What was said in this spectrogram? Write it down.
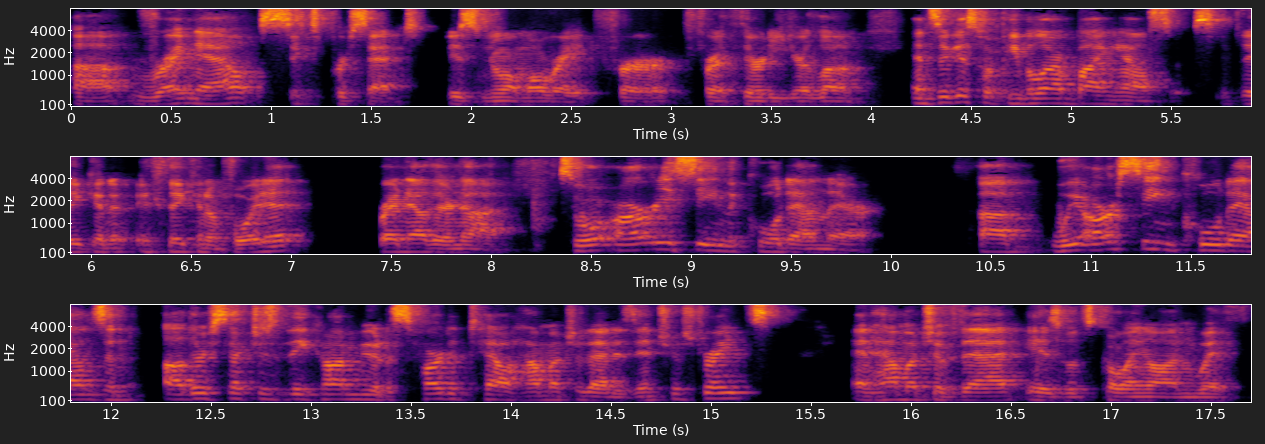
Uh, right now, 6% is normal rate for, for a 30 year loan. And so guess what? People aren't buying houses. If they can, if they can avoid it, right now they're not. So we're already seeing the cool down there. Um, we are seeing cool downs in other sectors of the economy, but it's hard to tell how much of that is interest rates and how much of that is what's going on with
